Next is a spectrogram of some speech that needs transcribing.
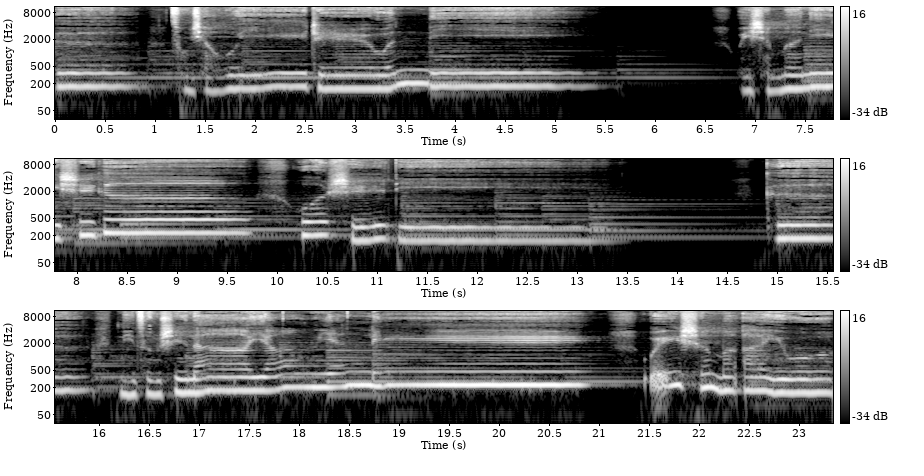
哥从小我一直问你，为什么你是个，我是敌？可你总是那样严厉，为什么爱我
